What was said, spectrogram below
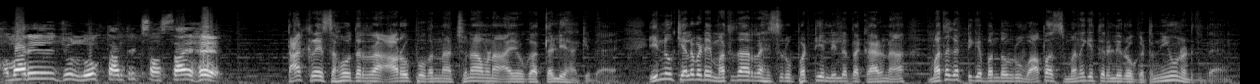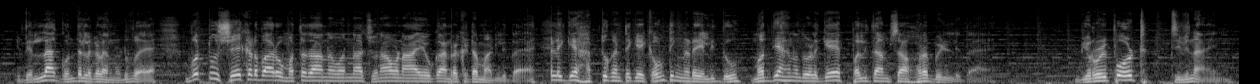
हमारे जो लोकतांत्रिक संस्थाएँ हैं ಠಾಕ್ರೆ ಸಹೋದರರ ಆರೋಪವನ್ನು ಚುನಾವಣಾ ಆಯೋಗ ತಳ್ಳಿ ಹಾಕಿದೆ. ಇನ್ನು ಕೆಲವೆಡೆ ಮತದಾರರ ಹೆಸರು ಪಟ್ಟಿಯಲ್ಲಿಲ್ಲದ ಕಾರಣ ಮತಗಟ್ಟೆಗೆ ಬಂದವರು ವಾಪಸ್ ಮನೆಗೆ ತೆರಳಿರೋ ಘಟನೆಯೂ ನಡೆದಿದೆ. ಇದೆಲ್ಲ ಗೊಂದಲಗಳ ನಡುವೆ ಒಟ್ಟು ಶೇಕಡವಾರು ಮತದಾನವನ್ನ ಚುನಾವಣಾ ಆಯೋಗ ಪ್ರಕಟ ಮಾಡಲಿದೆ. ಬೆಳಗ್ಗೆ ಹತ್ತು ಗಂಟೆಗೆ ಕೌಂಟಿಂಗ್ ನಡೆಯಲಿದ್ದು ಮಧ್ಯಾಹ್ನದೊಳಗೆ ಫಲಿತಾಂಶ ಹೊರಬೀಳಲಿದೆ. Bureau report TV nine.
